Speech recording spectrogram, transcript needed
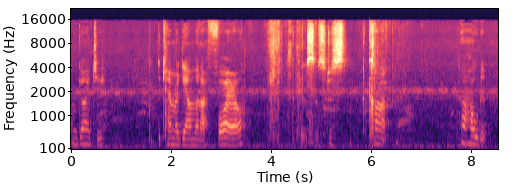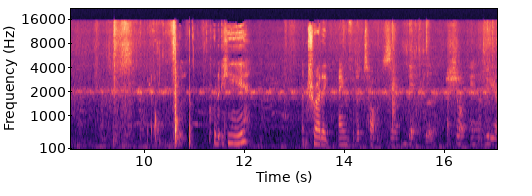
I'm going to put the camera down when I fire because it's just I can't can't hold it. Put, it. put it here and try to aim for the top so I can get the shot in the video.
